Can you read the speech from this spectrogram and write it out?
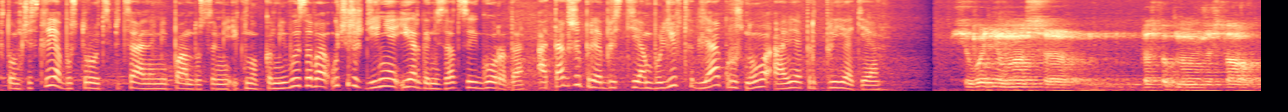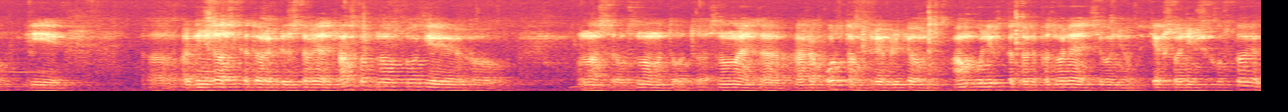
в том числе обустроить специальными пандусами и кнопками вызова учреждения и организации города, а также приобрести амбулифт для окружного авиапредприятия. Сегодня у нас э, доступным уже стал и э, организации, которые предоставляют транспортные услуги. Э, у нас в основном это вот основная это аэропорт, там приобретен амбулифт, который позволяет сегодня вот в тех сложнейших условиях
